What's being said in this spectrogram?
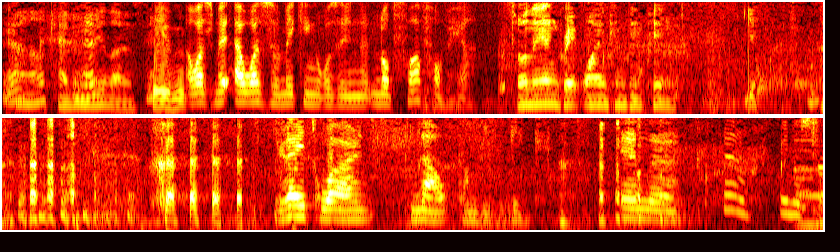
Yeah. Oh, okay, I didn't realize. He, I was ma- I was making rosé not far from here. So in the end, great wine can be pink. Yes. Great wine now can be pink. and uh, yeah, we know so.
